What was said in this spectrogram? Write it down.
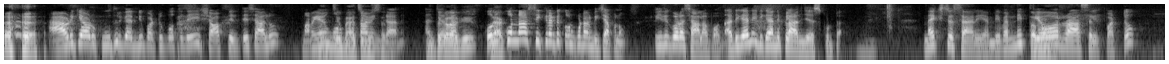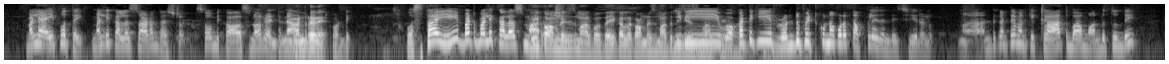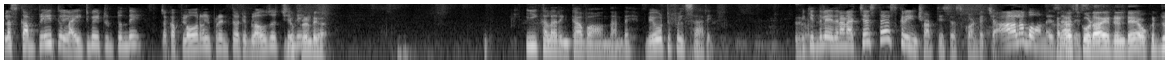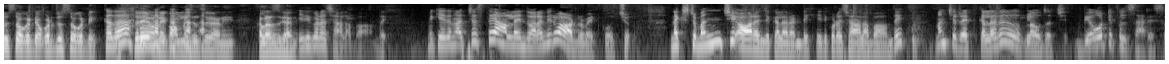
ఆవిడకి ఆవిడ కూతురికి అన్ని పట్టుకుపోతుంది షాప్కి వెళ్తే చాలు మనం ఏం కొనుక్కుంటాం ఇంకా కొనుక్కున్నా సీక్రెట్ కొనుక్కుంటాను మీకు చెప్పను. ఇది కూడా చాలా బాగుంది. అది కానీ ఇది కానీ ప్లాన్ చేసుకుంటా. నెక్స్ట్ శారీ అండి ఇవన్నీ ప్యూర్ రా సిల్క్ పట్టు. మళ్ళీ అయిపోతాయి. మళ్ళీ కలర్స్ రావడం కష్టం. సో మీకు కావాల్సిన వారు వెంటనే ఆర్డర్. పెట్టుకోండి. వస్తాయి బట్ మళ్ళీ కలర్స్ కాంబినేషన్స్ మారిపోతాయి కలర్ కాంబినేషన్ మాత్రం ఇవి ఒకటికి రెండు పెట్టుకున్నా కూడా తప్పలేదండి చీరలు. ఎందుకంటే మనకి క్లాత్ బాగా మన్నుతుంది ప్లస్ కంప్లీట్ లైట్ వెయిట్ ఉంటుంది. ఒక ఫ్లోరల్ ప్రింట్ తోటి బ్లౌజ్ వచ్చింది. ఈ కలర్ ఇంకా బాగుందండి. బ్యూటిఫుల్ శారీ మీకు ఇందులో ఏదైనా నచ్చేస్తే స్క్రీన్ షాట్ తీసేసుకోండి. చాలా బాగున్నాయి కలర్స్. కూడా ఏంటంటే ఒకటి చూస్తే ఒకటి ఒకటి చూస్తే ఒకటి. కదా? ఉన్నాయి కాంబినేషన్స్ కానీ. కలర్స్ కానీ ఇది కూడా చాలా బాగుంది. మీకు ఏదైనా నచ్చేస్తే ఆన్లైన్ ద్వారా మీరు ఆర్డర్ పెట్టుకోవచ్చు. నెక్స్ట్ మంచి ఆరెంజ్ కలర్ అండి. ఇది కూడా చాలా బాగుంది. మంచి రెడ్ కలర్ బ్లౌజ్ వచ్చింది beautiful saris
